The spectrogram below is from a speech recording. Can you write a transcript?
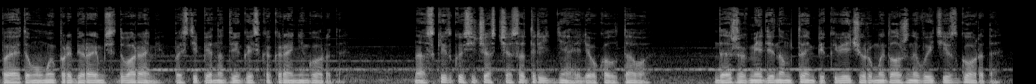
Поэтому мы пробираемся дворами, постепенно двигаясь к окраине города. На скидку сейчас часа три дня или около того. Даже в медленном темпе к вечеру мы должны выйти из города –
